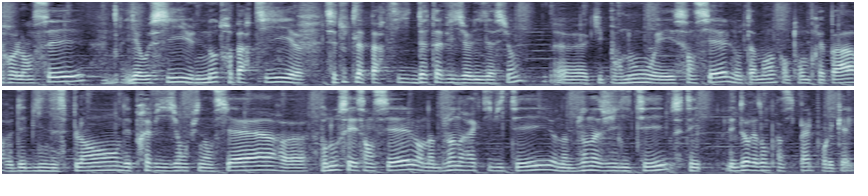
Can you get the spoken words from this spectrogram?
relancer. Il y a aussi une autre partie, euh, c'est toute la partie data visualisation euh, qui pour nous est essentielle, notamment quand on prépare des business plans, des prévisions financières. Euh, pour nous c'est essentiel, on a besoin de réactivité, on a besoin d'agilité. C'était les deux raisons principales pour lesquelles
